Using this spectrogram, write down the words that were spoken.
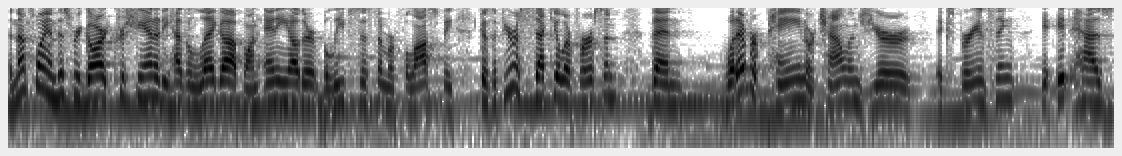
And that's why, in this regard, Christianity has a leg up on any other belief system or philosophy. Because if you're a secular person, then whatever pain or challenge you're experiencing, it, it has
